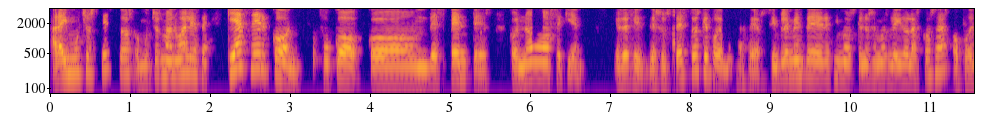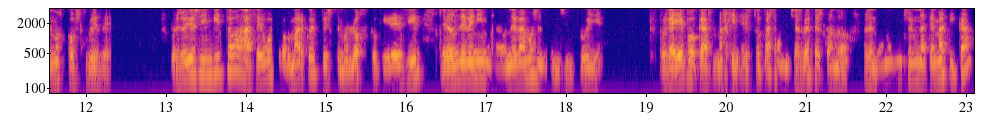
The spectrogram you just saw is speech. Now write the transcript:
Ahora hay muchos textos o muchos manuales de qué hacer con Foucault, con Despentes, con no sé quién. Es decir, de sus textos, ¿qué podemos hacer? ¿Simplemente decimos que nos hemos leído las cosas o podemos construir? Por eso yo os invito a hacer vuestro marco epistemológico, quiere decir de dónde venimos, a dónde vamos, en lo que nos influye. Porque hay épocas, imagínate, esto pasa muchas veces cuando nos centramos mucho en una temática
